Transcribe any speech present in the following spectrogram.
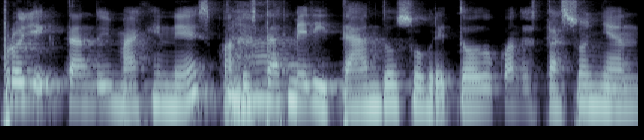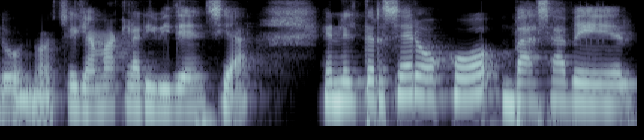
proyectando imágenes, cuando Ajá. estás meditando, sobre todo cuando estás soñando, ¿no? Se llama clarividencia. En el tercer ojo vas a ver,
